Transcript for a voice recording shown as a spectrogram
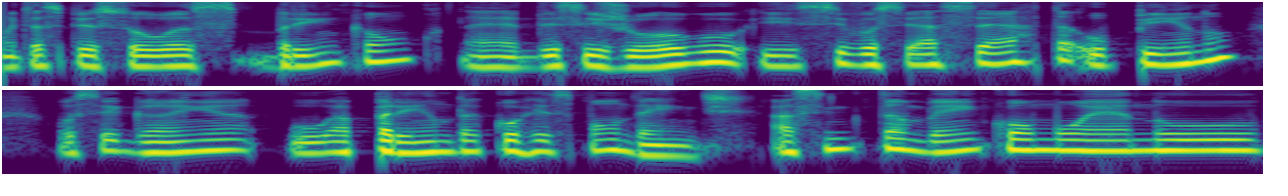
Muitas pessoas brincam né, desse jogo e se você acerta o pino, você ganha o, a prenda correspondente. Assim também como é no,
